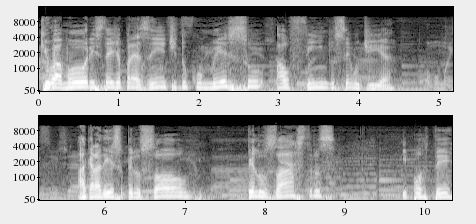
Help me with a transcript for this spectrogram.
Que o amor esteja presente do começo ao fim do seu dia. Agradeço pelo sol, pelos astros e por ter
